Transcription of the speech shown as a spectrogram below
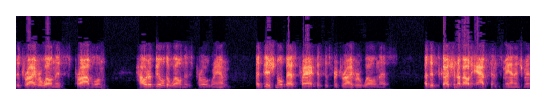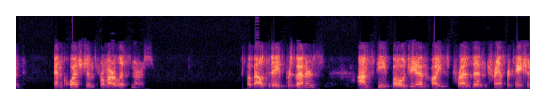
the driver wellness problem, how to build a wellness program, additional best practices for driver wellness, a discussion about absence management, and questions from our listeners. About today's presenters, I'm Steve Bojan, Vice President and Transportation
